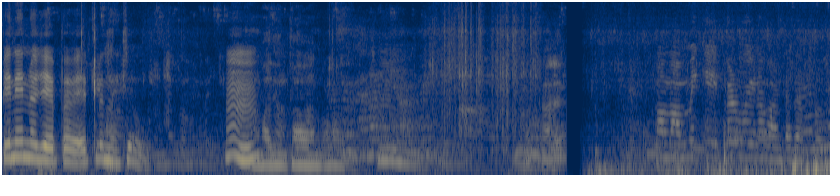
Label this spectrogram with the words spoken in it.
పిన్ని నువ్వు చెప్పావు ఎట్లుంది. మా మమ్మీకి ఎక్కడ పోయినా వంట తప్పదు.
